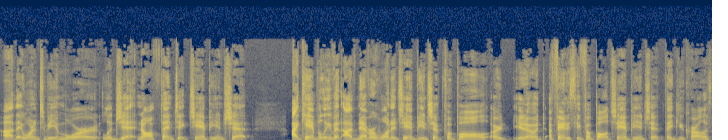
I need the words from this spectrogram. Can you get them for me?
Uh, they wanted to be a more legit and authentic championship. I can't believe it. I've never won a championship football or, you know, a, a fantasy football championship. Thank you, Carlos.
